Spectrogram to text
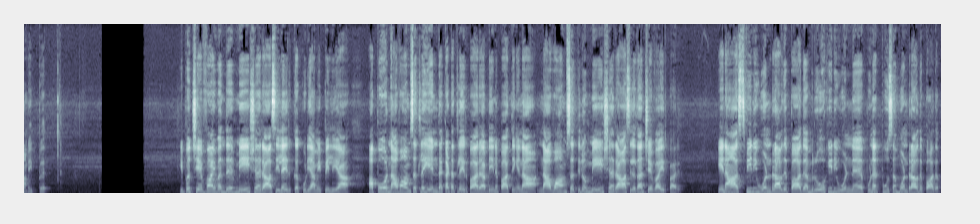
அமைப்பு. இப்போ செவ்வாய் வந்து மேஷ ராசியில் இருக்கக்கூடிய அமைப்பு இல்லையா? அப்போது நவாம்சத்தில் எந்த கட்டத்தில் இருப்பார் அப்படின்னு பார்த்தீங்கன்னா நவாம்சத்திலும் மேஷ ராசியில் தான் செவ்வாய் இருப்பார். ஏன்னா அஸ்வினி ஒன்றாவது பாதம் ரோஹிணி ஒன்று புனர்பூசம் ஒன்றாவது பாதம்.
